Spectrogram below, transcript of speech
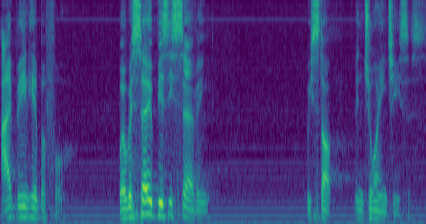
I've been here before where we're so busy serving, we stop enjoying Jesus.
